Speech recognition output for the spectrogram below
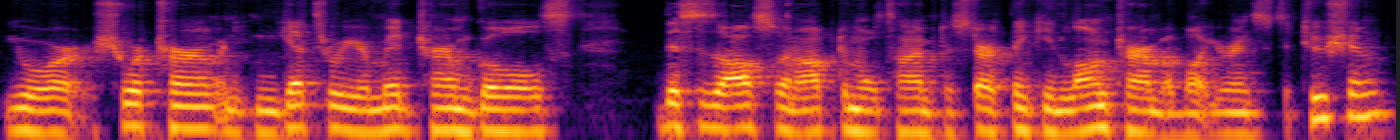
your short term and you can get through your midterm goals. This is also an optimal time to start thinking long term about your institution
